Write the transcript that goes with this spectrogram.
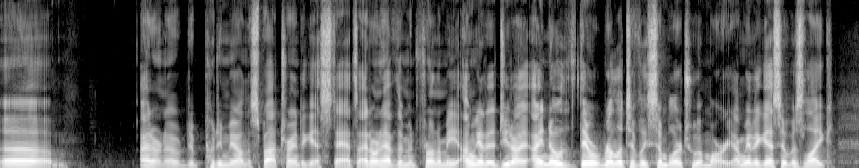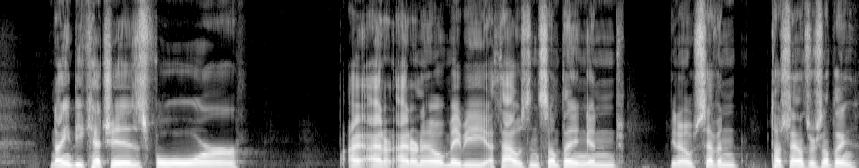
Um, I don't know, putting me on the spot trying to guess stats. I don't have them in front of me. I'm gonna, do. I, I know that they were relatively similar to Amari. I'm gonna guess it was like 90 catches for, I, I don't, I don't know, maybe a thousand something, and you know, seven touchdowns or something.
